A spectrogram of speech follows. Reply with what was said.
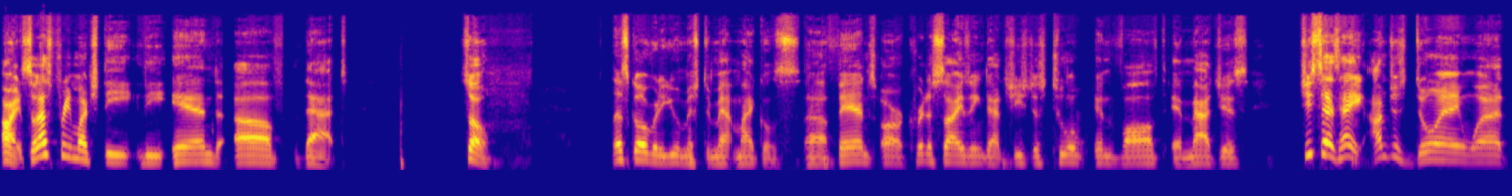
All right, so that's pretty much the the end of that. So let's go over to you, Mr. Matt Michaels. Uh, fans are criticizing that she's just too involved in matches. She says, Hey, I'm just doing what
